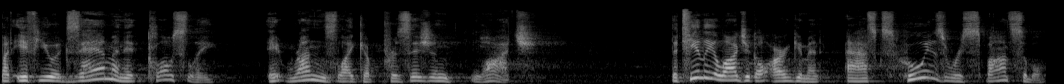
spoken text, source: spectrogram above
but if you examine it closely, it runs like a precision watch. The teleological argument asks who is responsible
